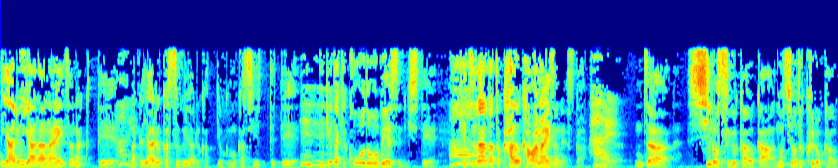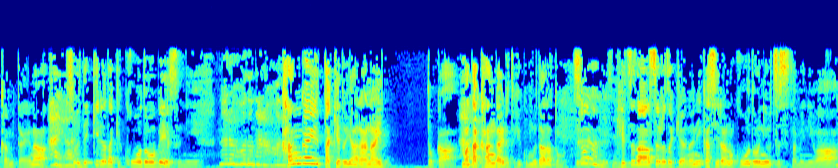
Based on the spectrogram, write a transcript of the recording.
やるやらないじゃなくて、はい。なんかやるかすぐやるかってよく昔言ってて、ええ。できるだけ行動ベースにして決断だと買う買わないじゃないですか。はい。じゃあ白すぐ買うか後ほど黒買うかみたいな、はいはい。それできるだけ行動ベースになるほどなるほど。考えたけどやらないとか、はい。また考えると結構無駄だと思って、そうなんですよね。決断するときは何かしらの行動に移すためには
